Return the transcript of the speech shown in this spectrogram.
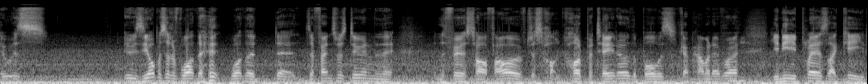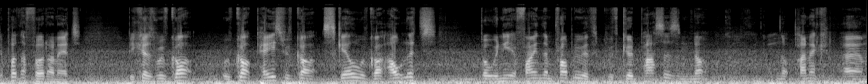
It was it was the opposite of what the what the, the defense was doing in the in the first half hour of just hot, hot potato. The ball was getting hammered everywhere. you need players like Ki to put their foot on it because we've got we've got pace, we've got skill, we've got outlets, but we need to find them properly with, with good passes and not not panic. Um,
